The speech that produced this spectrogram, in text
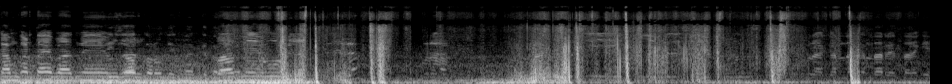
काम करता है बाद में उधर करो देखना बाद में वो भी लग जाएगा पूरा बाद में ये- ये वजह से फ़ोन पूरा गंदा गंदा रहता है कि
